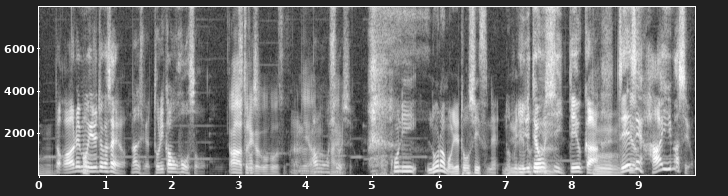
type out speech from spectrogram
うん。だからあれも入れてくださいよ。何でしたっけ？鳥かご放送、ああ鳥かご放送あれも面白いですよ、ここにノラも入れてほしいですね、ノミネートで入れてほしいっていうか、うん。全然入りますよ、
